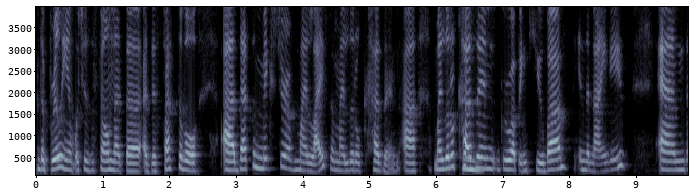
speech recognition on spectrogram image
the Brilliant, which is a film at the at this festival. Uh, that's a mixture of my life and my little cousin. Uh, my little hmm. cousin mm. grew up in Cuba in the 90s, and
